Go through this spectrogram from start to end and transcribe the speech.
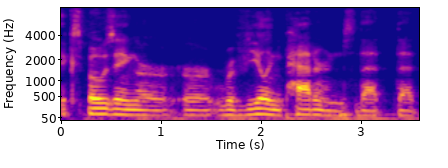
exposing or, or revealing patterns that that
